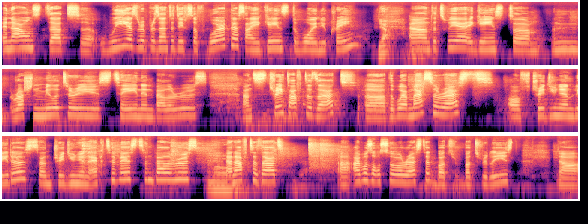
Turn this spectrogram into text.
announced that uh, we, as representatives of workers, are against the war in Ukraine Yeah. and that we are against um, Russian military staying in Belarus. And straight after that, uh, there were mass arrests of trade union leaders and trade union activists in Belarus. Whoa. And after that, uh, I was also arrested, but but released. Uh,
